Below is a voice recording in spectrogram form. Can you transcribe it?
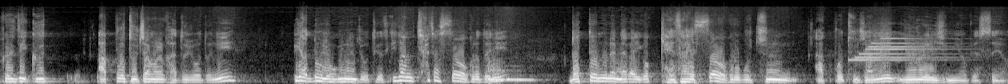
그런데 그 악보 두 장을 가져오더니 야 너 여기 있는지 어떻게 했어? 그냥 찾았어. 그러더니 너 때문에 내가 이거 개사했어. 그리고 준 악보 두 장이 유레이즘이었어요.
